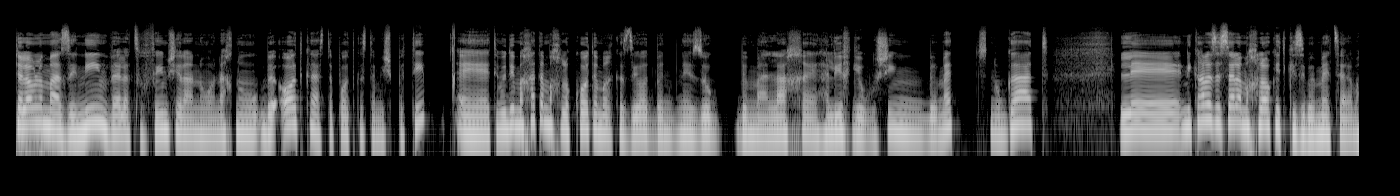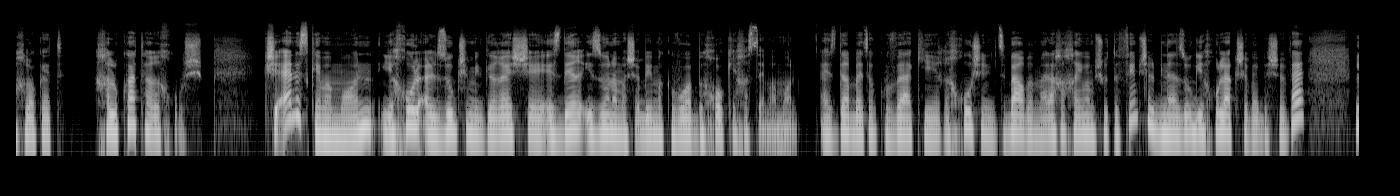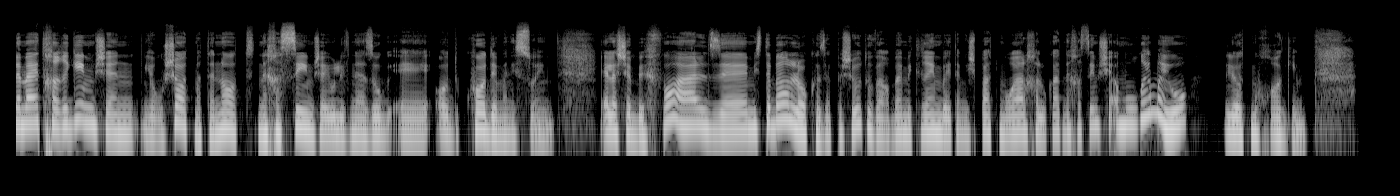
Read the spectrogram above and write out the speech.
שלום למאזינים ולצופים שלנו, אנחנו באודקאסט, הפודקאסט המשפטי. Uh, אתם יודעים, אחת המחלוקות המרכזיות בין בני זוג במהלך uh, הליך גירושים באמת נוגעת ל... נקרא לזה סלע מחלוקת, כי זה באמת סלע מחלוקת. חלוקת הרכוש. כשאין הסכם ממון, יחול על זוג שמתגרש אה, הסדר איזון המשאבים הקבוע בחוק יחסי ממון. ההסדר בעצם קובע כי רכוש שנצבר במהלך החיים המשותפים של בני הזוג יחולק שווה בשווה, למעט חריגים שהן ירושות, מתנות, נכסים שהיו לבני הזוג אה, עוד קודם הנישואים. אלא שבפועל זה מסתבר לא כזה פשוט, ובהרבה מקרים בית המשפט מורה על חלוקת נכסים שאמורים היו להיות מוחרגים.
